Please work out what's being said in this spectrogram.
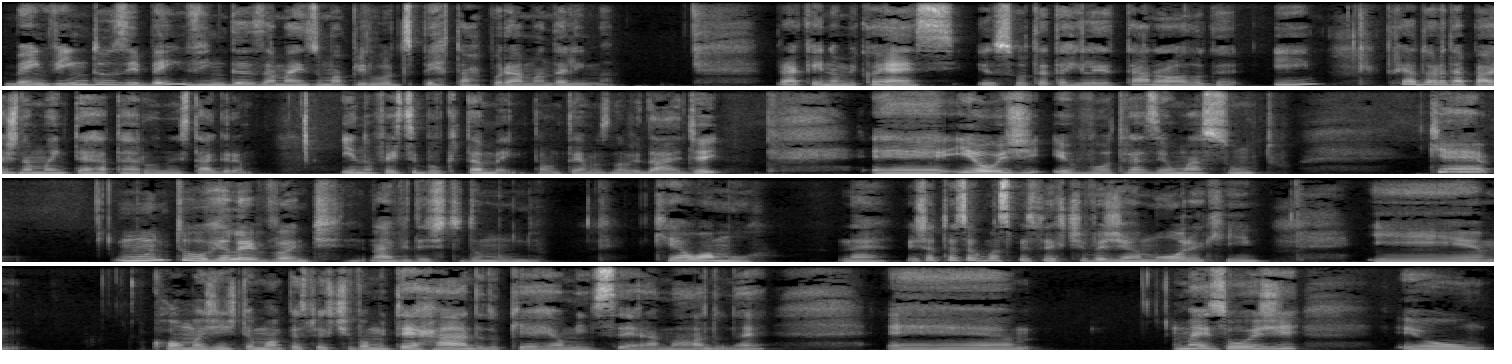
Bem-vindos e bem-vindas a mais uma Pílula Despertar por Amanda Lima. Para quem não me conhece, eu sou Teta Hiller Taróloga e criadora da página Mãe Terra Tarô no Instagram e no Facebook também, então temos novidade aí. É, e hoje eu vou trazer um assunto que é muito relevante na vida de todo mundo, que é o amor, né? Eu já trouxe algumas perspectivas de amor aqui e como a gente tem uma perspectiva muito errada do que é realmente ser amado, né? É... Mas hoje eu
